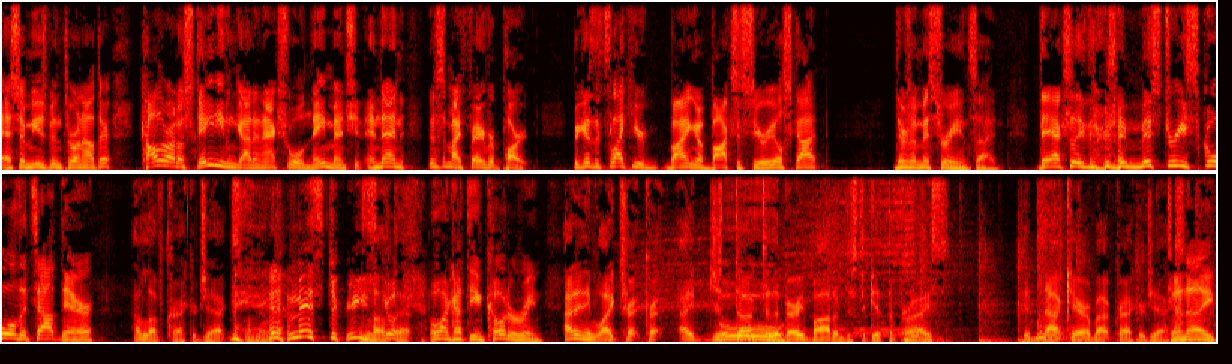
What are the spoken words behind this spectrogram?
SMU's been thrown out there. Colorado State even got an actual name mention. And then this is my favorite part because it's like you're buying a box of cereal, Scott. There's a mystery inside. They actually, there's a mystery school that's out there. I love Cracker Jacks. When mystery school. that. Oh, I got the encoder ring. I didn't even like. Tra- cra- I just dug to the very bottom just to get the prize. Did not care about Cracker Jacks. Tonight,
